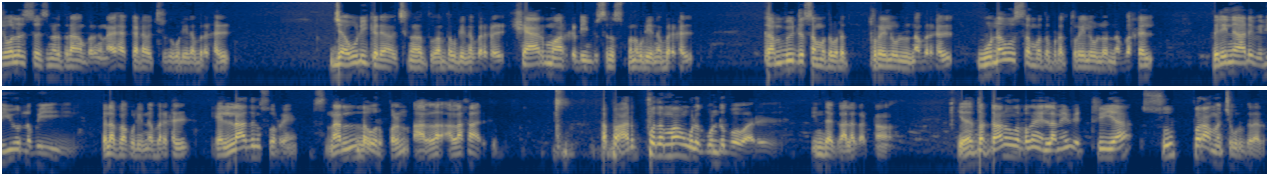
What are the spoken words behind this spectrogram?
ஜுவல்லர்ஸ் வச்சு நடத்துகிறாங்க பாருங்க. நகை கடை வச்சிருக்கக்கூடிய நபர்கள். ஜவுளி கடை வச்சு நடத்து வரக்கூடிய நபர்கள் ஷேர் மார்க்கெட்டிங் பிஸ்னஸ் பண்ணக்கூடிய நபர்கள் கம்ப்யூட்டர் சம்மந்தப்பட்ட துறையில் உள்ள நபர்கள் உணவு சம்மந்தப்பட்ட துறையில் உள்ள நபர்கள் வெளிநாடு வெளியூரில் போய் வேலை பார்க்கக்கூடிய நபர்கள் எல்லாத்துக்கும் சொல்கிறேன் நல்ல ஒரு பலன் அழ அழகாக இருக்குது. அப்போ அற்புதமாக உங்களுக்கு கொண்டு போவார் இந்த காலகட்டம். எதை தொட்டாலும் உங்கள் பக்கம் எல்லாமே வெற்றியாக சூப்பராக அமைச்சு கொடுக்குறாரு.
